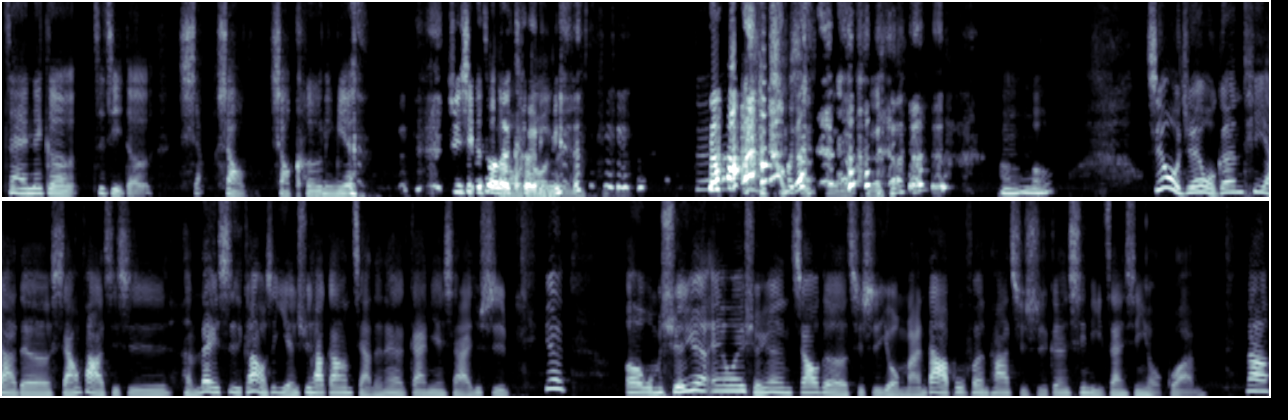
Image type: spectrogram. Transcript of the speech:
在那个自己的小小小壳里面，巨蟹座的壳里面。我就 嗯，其实我觉得我跟 Tia 的想法其实很类似，刚好是延续他刚刚讲的那个概念下来，就是因为呃，我们学院 AOA 学院教的其实有蛮大部分，它其实跟心理占星有关。那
